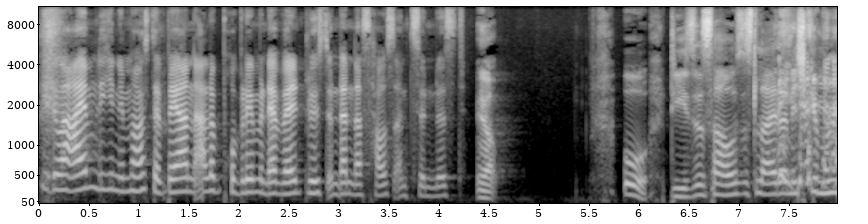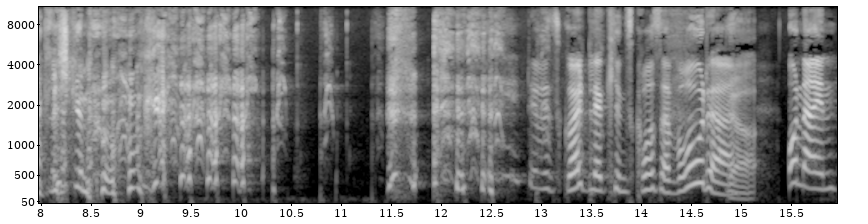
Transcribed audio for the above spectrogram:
Wie du heimlich in dem Haus der Bären alle Probleme der Welt löst und dann das Haus anzündest. Ja. Oh, dieses Haus ist leider nicht gemütlich genug. Du bist Goldlöckchens großer Bruder. Ja. Oh nein,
